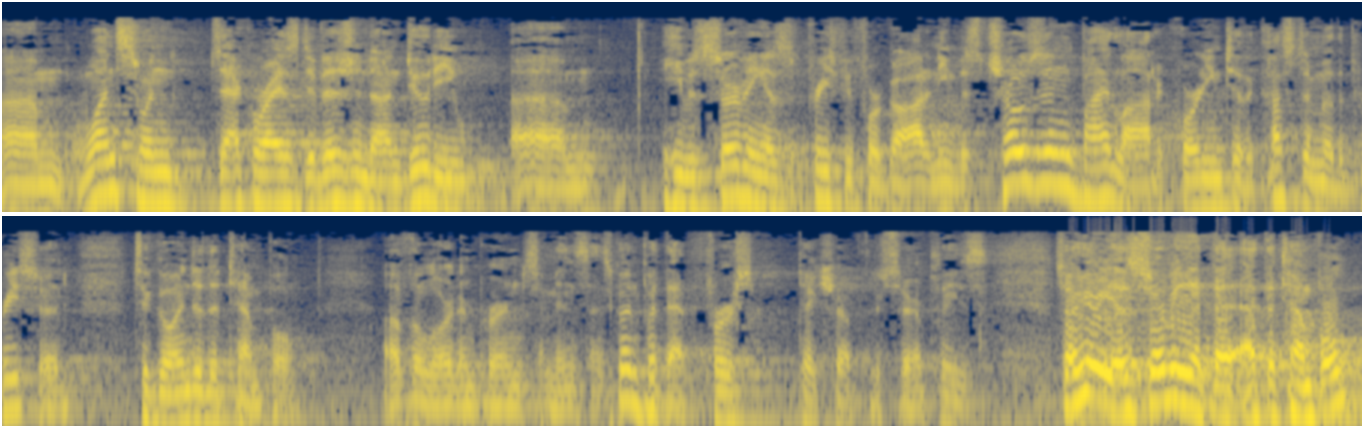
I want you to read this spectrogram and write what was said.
Um, once when Zechariah's divisioned on duty, um, he was serving as a priest before God, and he was chosen by lot, according to the custom of the priesthood, to go into the temple of the Lord and burn some incense. Go ahead and put that first picture up there, Sarah, please. So here he is serving at the at the temple,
